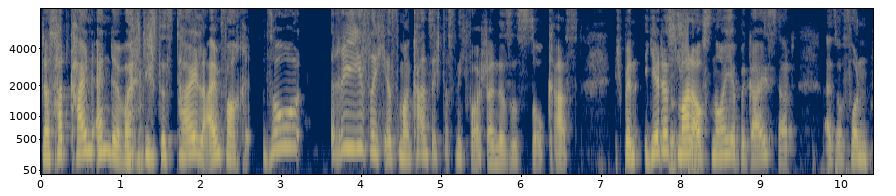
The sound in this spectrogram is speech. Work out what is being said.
das hat kein Ende, weil dieses Teil einfach so riesig ist, man kann sich das nicht vorstellen, das ist so krass. Ich bin jedes Das Mal stimmt. aufs Neue begeistert, also von,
